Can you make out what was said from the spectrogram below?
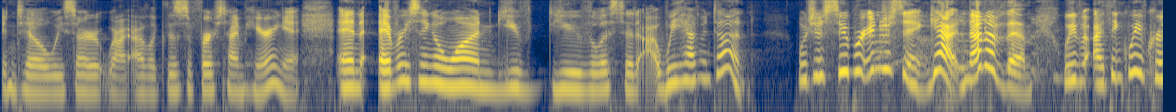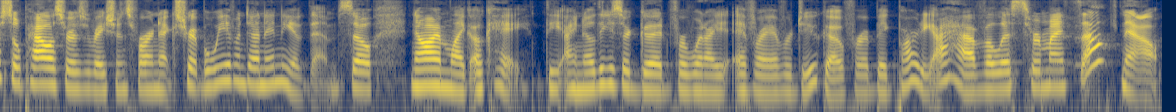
until we started I like this is the first time hearing it and every single one you've you've listed we haven't done which is super interesting. Yeah, none of them. We've I think we have Crystal Palace reservations for our next trip, but we haven't done any of them. So now I'm like, okay, the I know these are good for when I if I ever do go for a big party. I have a list for myself now.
